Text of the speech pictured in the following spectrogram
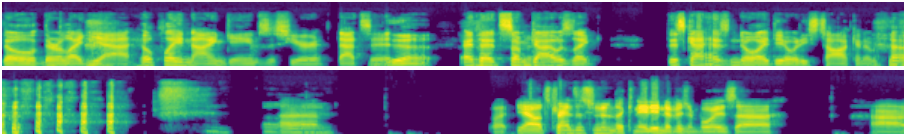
though they're like, yeah, he'll play nine games this year. That's it. yeah. And then some Yeah. guy was like, this guy has no idea what he's talking about. Oh. Um, but yeah, let's transition into the Canadian division, boys. Uh, uh,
